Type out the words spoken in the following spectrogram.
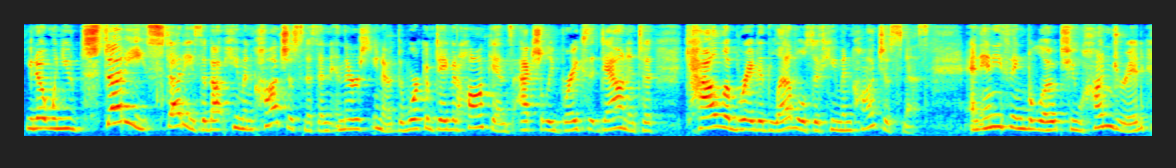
You know, when you study studies about human consciousness, and, and there's, you know, the work of David Hawkins actually breaks it down into calibrated levels of human consciousness and anything below 200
